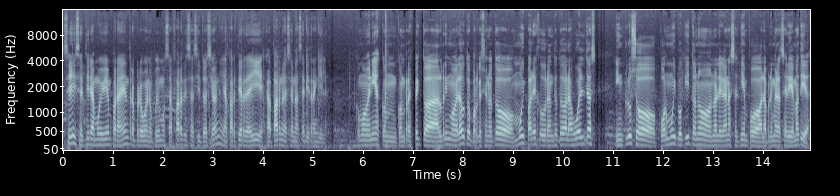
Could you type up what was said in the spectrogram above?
Sí, se tira muy bien por adentro, pero bueno, pudimos zafar de esa situación y a partir de ahí escaparnos y hacer una serie tranquila. ¿Cómo venías con, con, respecto al ritmo del auto? Porque se notó muy parejo durante todas las vueltas, incluso por muy poquito no, no le ganas el tiempo a la primera serie de Matías.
